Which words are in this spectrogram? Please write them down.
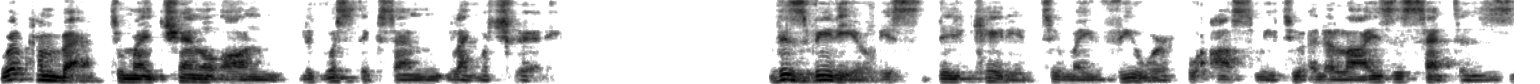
Welcome back to my channel on linguistics and language learning. This video is dedicated to my viewer who asked me to analyze a sentence.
